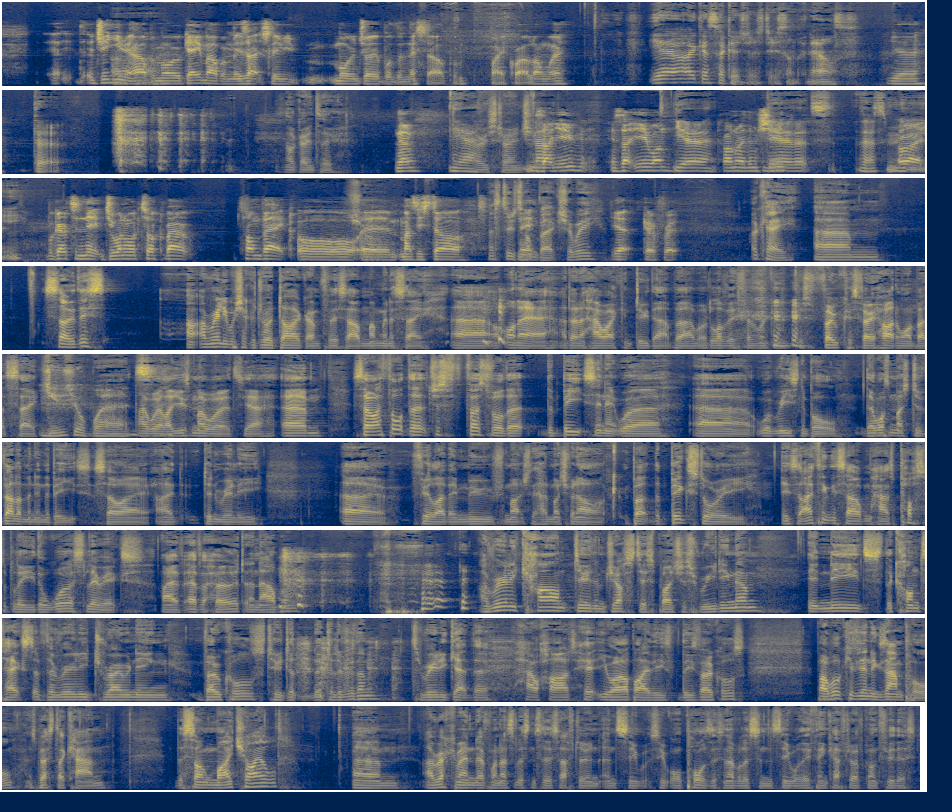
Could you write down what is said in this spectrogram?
uh, a G Unit oh. album or a Game album is actually more enjoyable than this album by quite a long way. Yeah, I guess I could just do something else. Yeah. But He's not going to. No, yeah. Very strange. is that you? Is that you on Yeah. Conway the Machine? Yeah, that's that's me. All right, we'll go to Nick. Do you want to talk about Tom Vek or Sure. um, Mazzy Star? Let's do Tom Nick. Vek, shall we? Yeah, go for it. Okay. Um, so this, I really wish I could draw a diagram for this album. I'm going to say uh, on air. I don't know how I can do that, but I would love it if everyone can just focus very hard on what I'm about to say. Use your words. I will. I use my words. Yeah. Um, so I thought that just first of all that the beats in it were uh, were reasonable. There wasn't much development in the beats, so I, I didn't really uh, feel like they moved much. They had much of an arc. But the big story is I think this album has possibly the worst lyrics I have ever heard in an album. I really can't do them justice by just reading them. it needs the context of the really droning vocals to, de- deliver them to really get the how hard hit you are by these these vocals. But I will give you an example as best I can. The song "My Child." Um, I recommend everyone has to listen to this after and, and see, what, see or pause this and have a listen and see what they think after I've gone through this.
